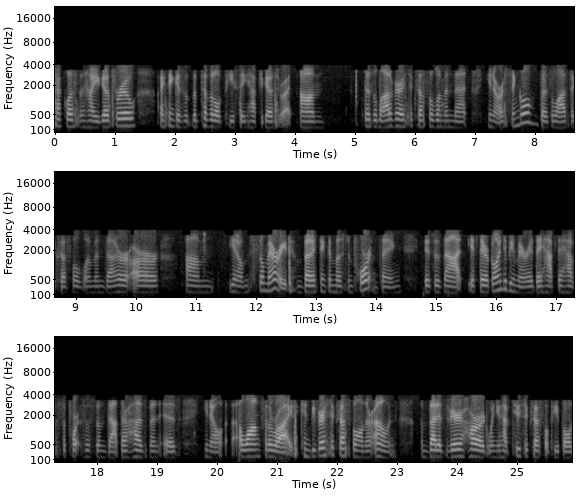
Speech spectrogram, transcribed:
checklist and how you go through, I think is the pivotal piece that you have to go through it. Um, there's a lot of very successful women that you know are single. There's a lot of successful women that are are um, you know still married. But I think the most important thing is is that if they're going to be married, they have to have a support system that their husband is you know along for the ride. Can be very successful on their own, but it's very hard when you have two successful people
